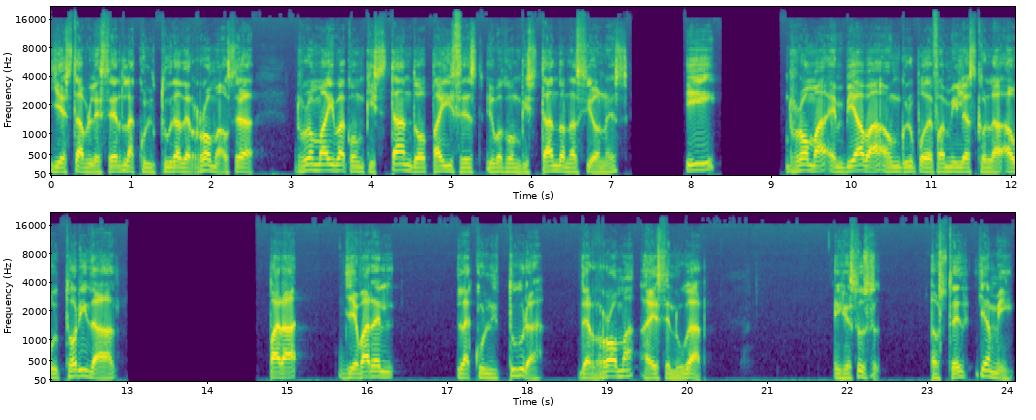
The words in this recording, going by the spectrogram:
y establecer la cultura de Roma. O sea, Roma iba conquistando países, iba conquistando naciones, y Roma enviaba a un grupo de familias con la autoridad para llevar la cultura de Roma a ese lugar. Y Jesús, a usted y a mí,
